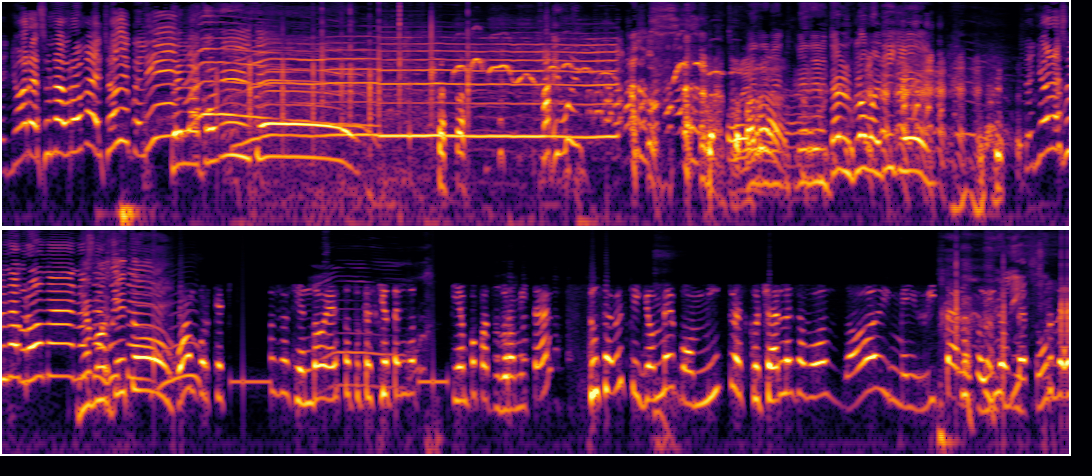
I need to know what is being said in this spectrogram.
Señora, es una broma del show de Pelín. ¡Se la comiste! Ay, güey. Le, le reventaron el globo al DJ. Señora, es una broma. No Mi se amorcito. Juan, ¿por qué estás haciendo esto? ¿Tú crees que yo tengo tiempo para tus bromitas? Tú sabes que yo me vomito a escucharle esa voz. ¡Ay, me irrita los oídos, me aturde!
